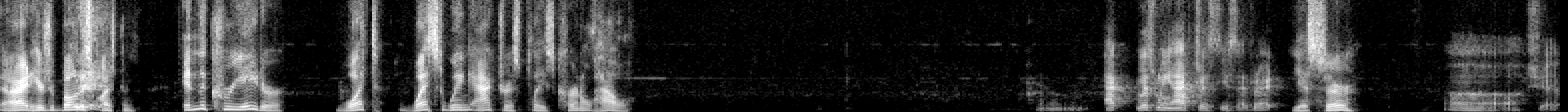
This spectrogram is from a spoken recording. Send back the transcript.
All right, here's your bonus question. In The Creator, what West Wing actress plays Colonel Howell? Um, Act, West Wing actress, you said, right? Yes, sir. Oh, shit.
